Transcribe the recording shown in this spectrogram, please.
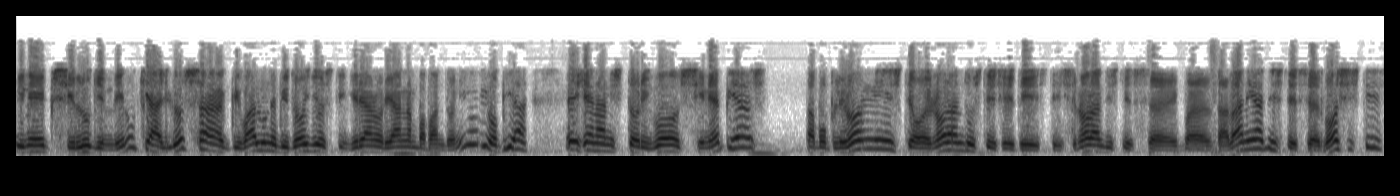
είναι υψηλού κινδύνου και αλλιώς θα επιβάλλουν επιτόκιο στην κυρία Νοριάννα Παπαντονίου η οποία έχει έναν ιστορικό συνέπειας αποπληρώνει στην ώρα τους, στη, στη, στη της, ε, τα δάνεια της, τις δόσεις της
